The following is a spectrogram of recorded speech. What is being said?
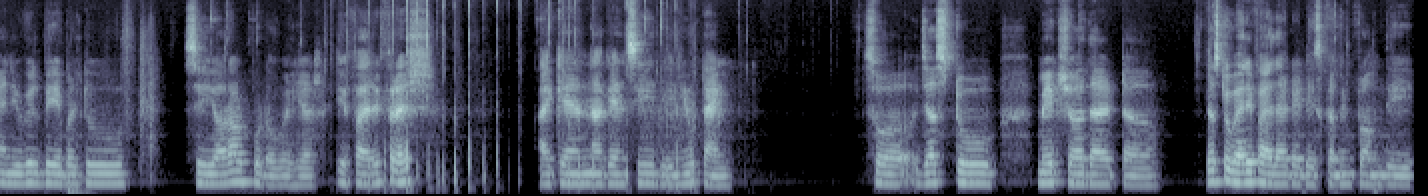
and you will be able to see your output over here. If I refresh, I can again see the new time. So just to make sure that uh, just to verify that it is coming from the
